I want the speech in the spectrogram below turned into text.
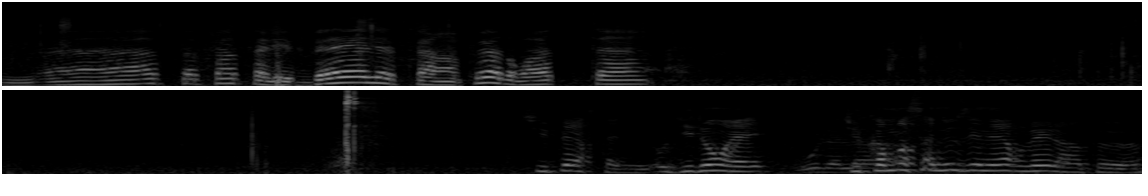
Hop, hop, hop, elle est belle, elle part un peu à droite. Super Stanley. Oh dis donc, eh, là tu là. commences à nous énerver là un peu. hein.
